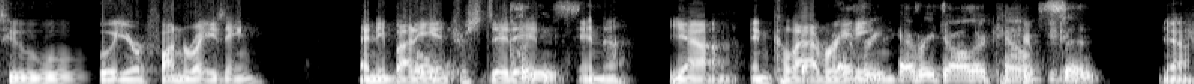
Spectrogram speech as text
to your fundraising. Anybody oh, interested please. in, in uh, yeah, in collaborating? Every, every dollar counts. And yeah,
